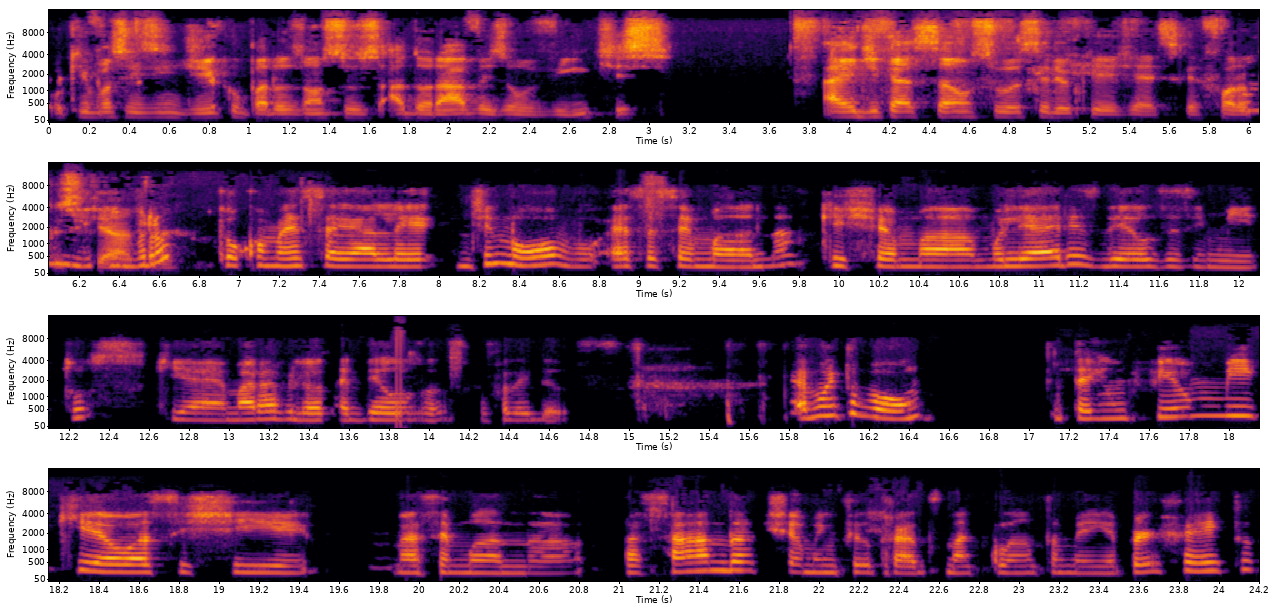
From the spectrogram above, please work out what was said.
o que vocês indicam para os nossos adoráveis ouvintes? A indicação sua seria o quê, Jéssica? Fora o Um livro psiquiatra. que eu comecei a ler de novo essa semana, que chama Mulheres, Deuses e Mitos, que é maravilhoso. É deusas, eu falei deusas. É muito bom. Tem um filme que eu assisti na semana passada, que chama Infiltrados na Clã, também é perfeito.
